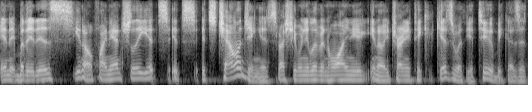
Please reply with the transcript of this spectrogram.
and it, but it is you know financially it's it's it's challenging, especially when you live in Hawaii. And you you know you're trying to take your kids with you too because it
